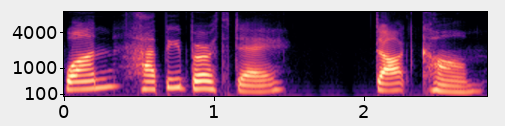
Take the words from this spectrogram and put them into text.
onehappybirthday.com.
